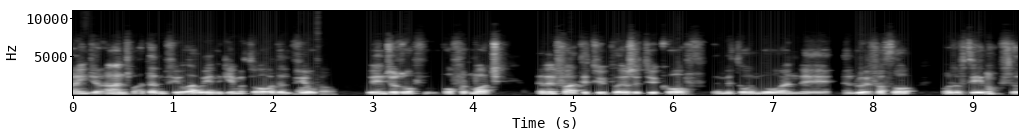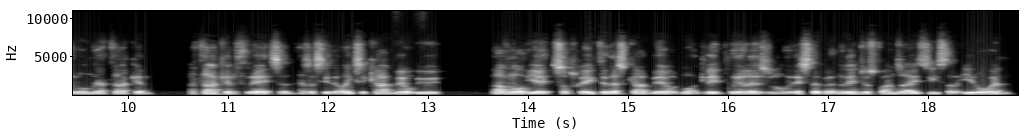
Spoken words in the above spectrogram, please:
behind your hands. But I didn't feel that way in the game at all. I didn't Not feel Rangers offer, offered much. And in fact, the two players that took off in Matondo and uh, and Roofe, I thought would have taken off their only attacking attacking threats. And as I say, the likes of Cantwell, who I've not yet subscribed to this Cantwell and what a great player is and all the rest of it. But in the Rangers fans' eyes, he's their hero. And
